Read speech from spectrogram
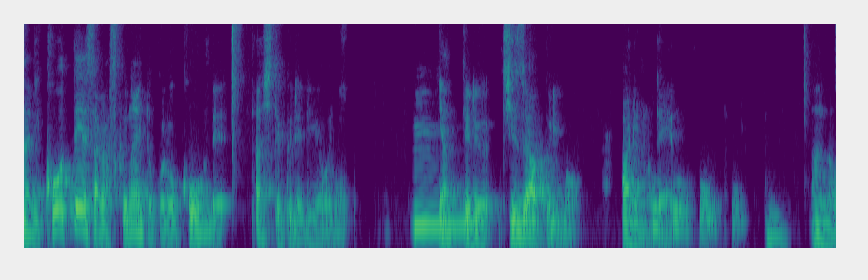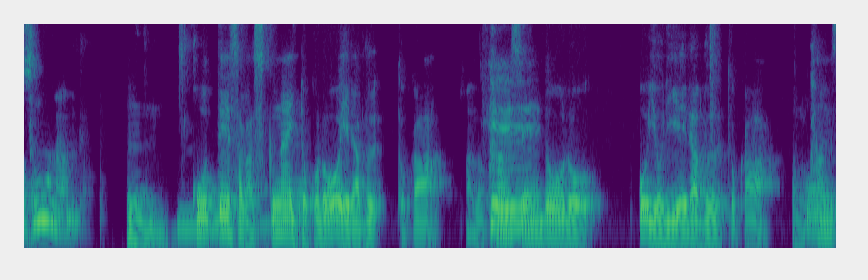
何、高低差が少ないところを候補で出してくれるようにうんやってる地図アプリもあるので、あの、そうなんだ。うん、高低差が少ないところを選ぶとか、あの幹線道路をより選ぶとか、あのお幹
